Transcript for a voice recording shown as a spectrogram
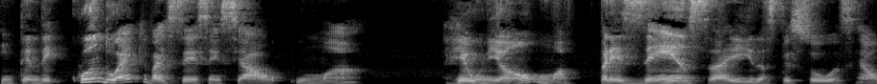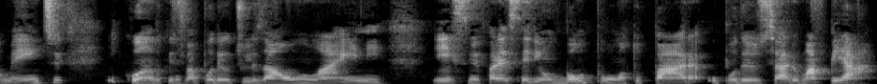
entender quando é que vai ser essencial uma reunião, uma presença aí das pessoas realmente e quando que a gente vai poder utilizar online. Esse me parece seria um bom ponto para o Poder Judiciário mapear.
